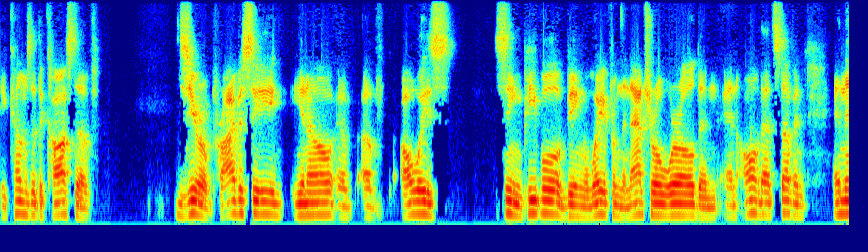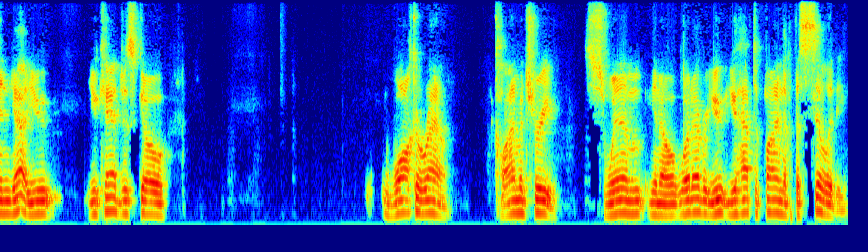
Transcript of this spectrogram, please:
it comes at the cost of zero privacy, you know, of, of always seeing people, being away from the natural world and, and all of that stuff. And, and then, yeah, you, you can't just go walk around, climb a tree, swim, you know, whatever you, you have to find a facility,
